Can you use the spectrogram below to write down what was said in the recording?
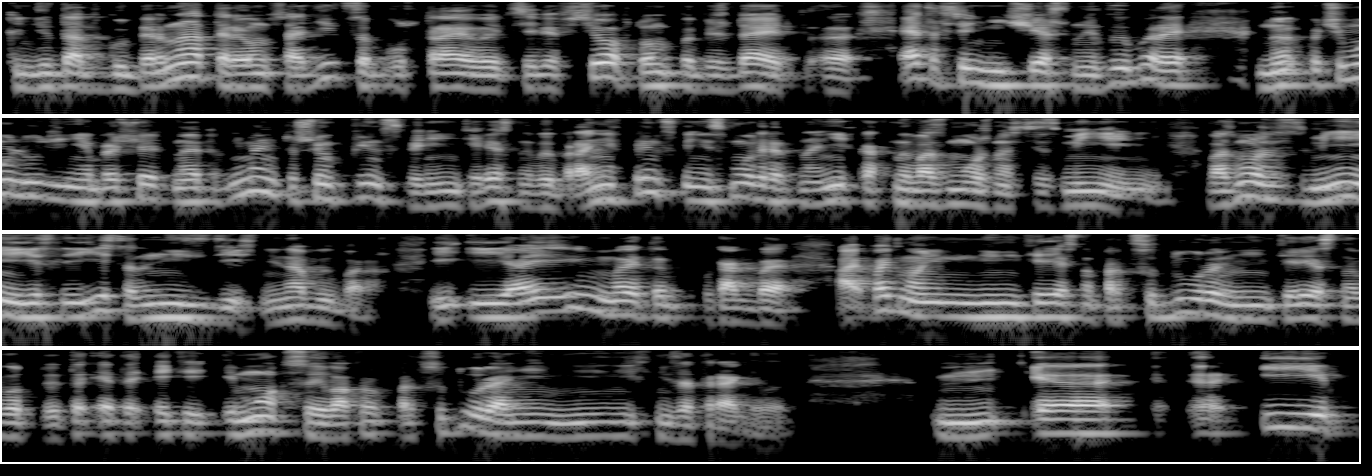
кандидат в губернаторы, он садится, устраивает себе все, а потом побеждает. Э, это все нечестные выборы. Но почему люди не обращают на это внимание? Потому что им, в принципе, не интересны выборы. Они, в принципе, не смотрят на них как на возможность изменений. Возможность изменений, если есть, она не здесь, не на выборах. И, и а им это как бы... А поэтому им не интересна процедура, не интересна интересно, вот это, это, эти эмоции вокруг процедуры, они не, их не затрагивают. Э, э, и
